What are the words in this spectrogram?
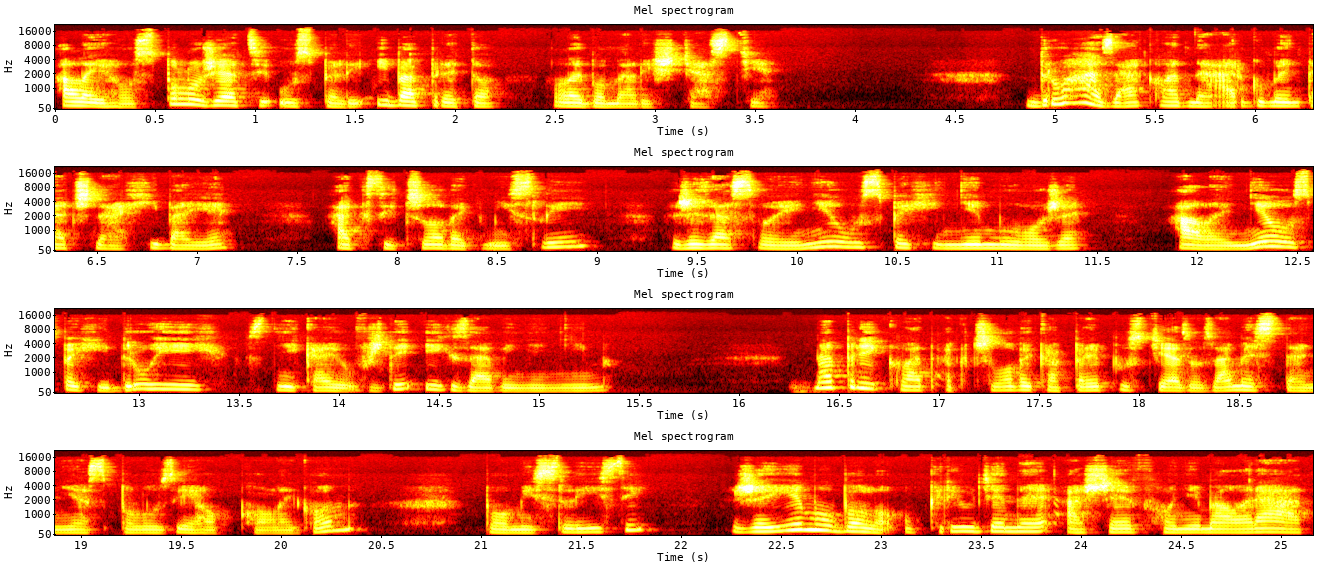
ale jeho spolužiaci úspeli iba preto, lebo mali šťastie. Druhá základná argumentačná chyba je, ak si človek myslí, že za svoje neúspechy nemôže, ale neúspechy druhých vznikajú vždy ich zavinením. Napríklad, ak človeka prepustia zo zamestnania spolu s jeho kolegom, pomyslí si, že jemu bolo ukriúdené a šéf ho nemal rád,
